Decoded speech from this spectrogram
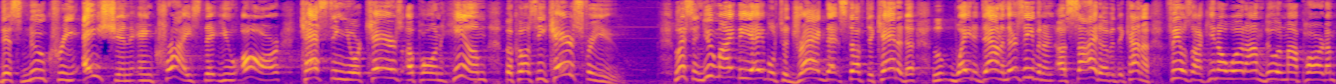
this new creation in Christ that you are, casting your cares upon Him because He cares for you. Listen, you might be able to drag that stuff to Canada, weight it down, and there's even a side of it that kind of feels like, you know what, I'm doing my part. I'm,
